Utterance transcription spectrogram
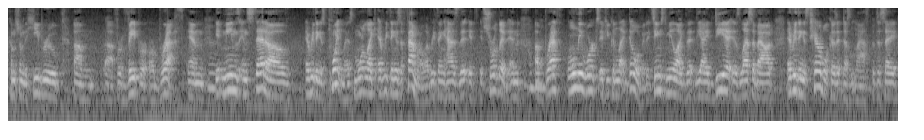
comes from the Hebrew um, uh, for vapor or breath, and it means instead of everything is pointless, more like everything is ephemeral. Everything has the, it, it's short lived, and a mm-hmm. breath only works if you can let go of it. It seems to me like the, the idea is less about everything is terrible because it doesn't last, but to say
